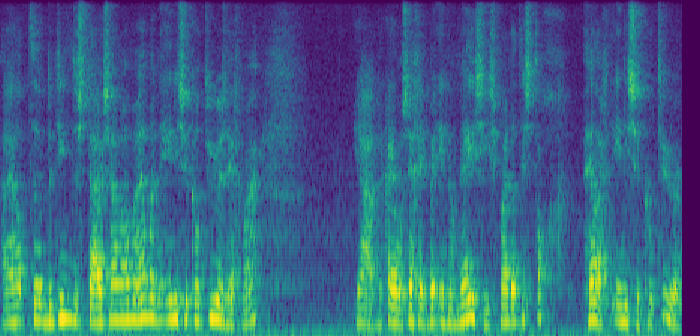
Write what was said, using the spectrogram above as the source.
Hij had eh, bediendes thuis, we allemaal helemaal in de Indische cultuur, zeg maar. Ja, dan kan je wel zeggen, ik ben Indonesisch, maar dat is toch heel erg de Indische cultuur.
